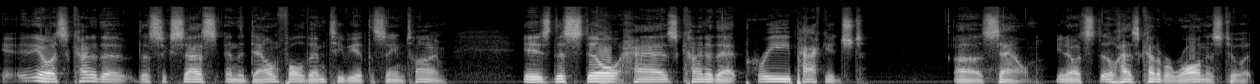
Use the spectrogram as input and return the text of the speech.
you know, it's kind of the the success and the downfall of MTV at the same time. Is this still has kind of that pre-packaged uh, sound? You know, it still has kind of a rawness to it.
